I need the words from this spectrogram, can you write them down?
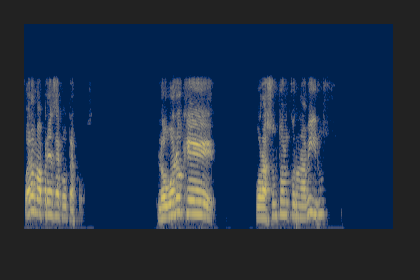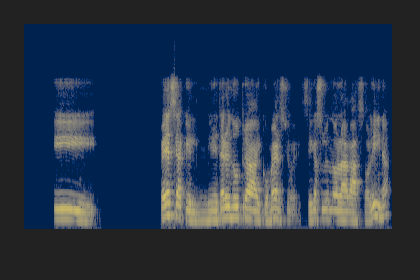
fuera más prensa que otra cosa. Lo bueno que por asunto del coronavirus y pese a que el Ministerio de Industria y Comercio siga subiendo la gasolina,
